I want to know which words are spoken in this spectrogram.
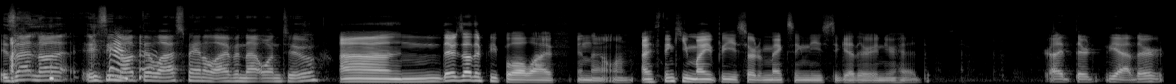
Is that not? Is he not the last man alive in that one too? um, there's other people alive in that one. I think you might be sort of mixing these together in your head. I, they're yeah, they're.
